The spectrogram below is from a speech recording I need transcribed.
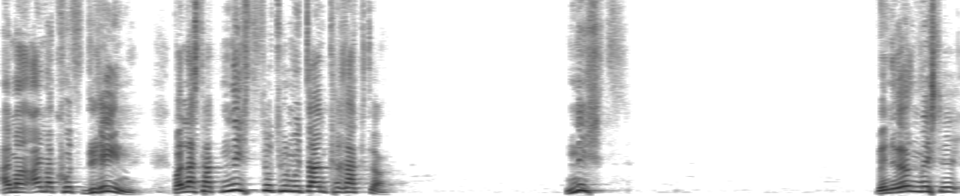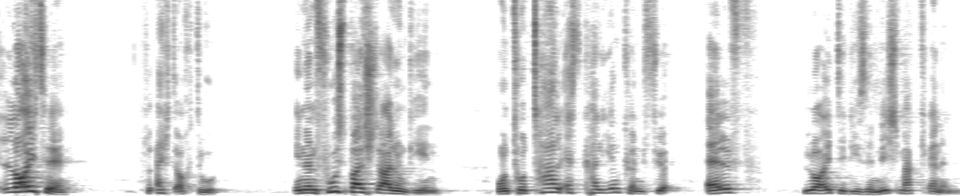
Einmal, einmal kurz drehen, weil das hat nichts zu tun mit deinem Charakter. Nichts. Wenn irgendwelche Leute vielleicht auch du, in ein Fußballstadion gehen und total eskalieren können für elf Leute, die sie nicht mal kennen.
